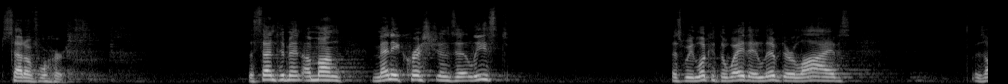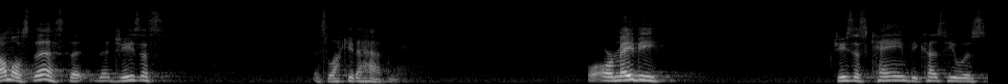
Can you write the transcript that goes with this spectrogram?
set of words. The sentiment among many Christians, at least as we look at the way they live their lives, is almost this that, that Jesus is lucky to have me. Or, or maybe Jesus came because he was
